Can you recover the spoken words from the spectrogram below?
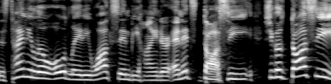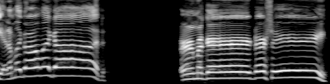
this tiny little old lady walks in behind her and it's Dossie. She goes, Dossie. And I'm like, oh my God. Ermagerd Dossie.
